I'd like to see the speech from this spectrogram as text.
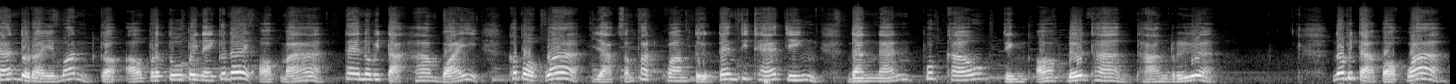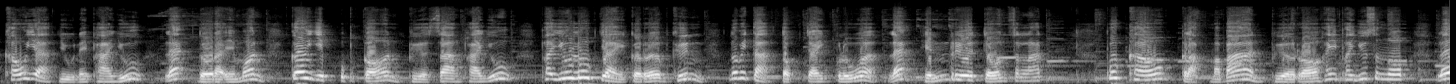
นั้นโดราเอมอนก็เอาประตูไปไหนก็ได้ออกมา แต่โนบิตะห้ามไว้ เขาบอกว่าอยากสัมผัสความตื่นเต้นที่แท้จริง ดังนั้นพวกเขาจึงออกเดินทางทางเรือโนบิตะบอกว่าเขาอยากอยู่ในพายุ และโดราเอมอนก็หยิบอุปกรณ์เพื่อสร้างพายุ พายุลูกใหญ่ก็เริ่มขึ้น โนบิตะตกใจกลัวและเห็นเรือโจรสลัด พวกเขากลับมาบ้านเพื่อรอให้พายุสงบ และ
